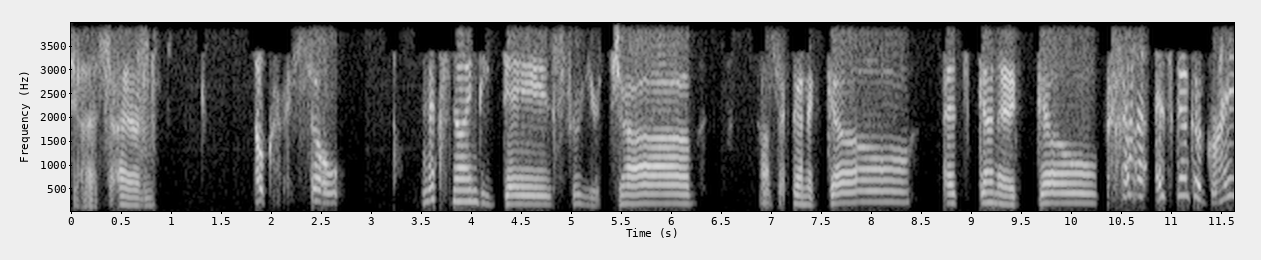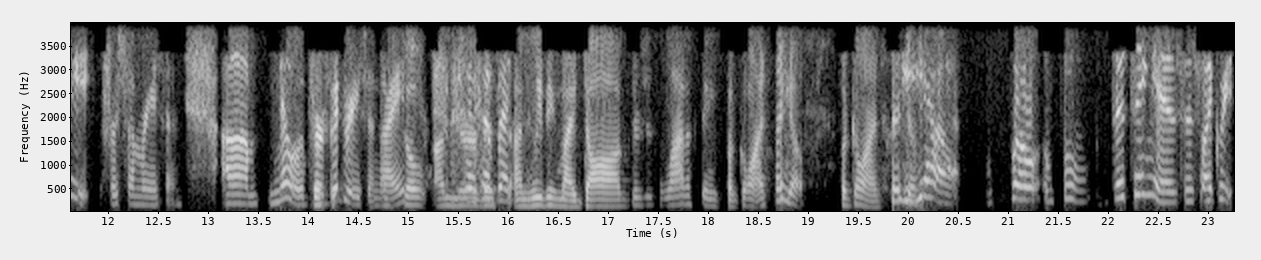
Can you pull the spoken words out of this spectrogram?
just um okay, so next 90 days for your job. How's it going to go? It's going to go it's going to go great for some reason. Um no, for a good reason, right? So I'm nervous. But- I'm leaving my dog. There's just a lot of things. But go on. I know. But go on. Yeah. Well, well, the thing is, is like we,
